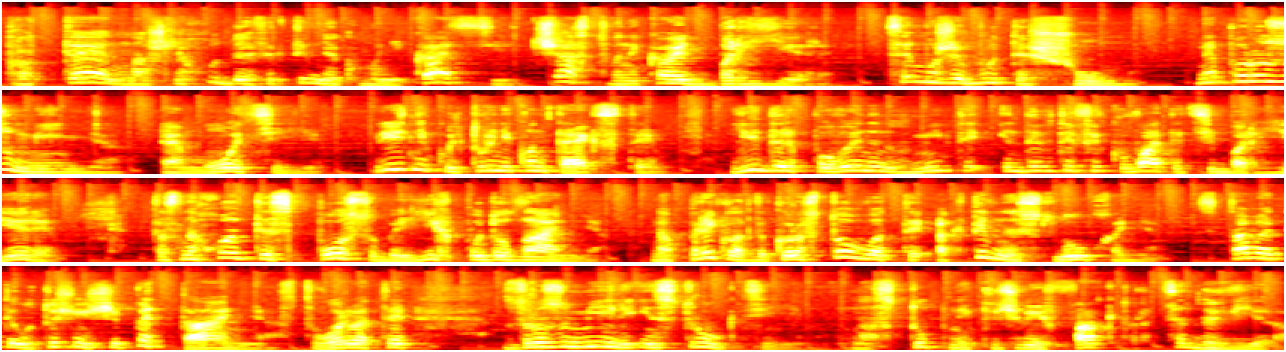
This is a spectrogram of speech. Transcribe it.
Проте на шляху до ефективної комунікації часто виникають бар'єри. Це може бути шум, непорозуміння, емоції, різні культурні контексти. Лідер повинен вміти ідентифікувати ці бар'єри та знаходити способи їх подолання. Наприклад, використовувати активне слухання, ставити уточнюючі питання, створювати зрозумілі інструкції. Наступний ключовий фактор це довіра.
